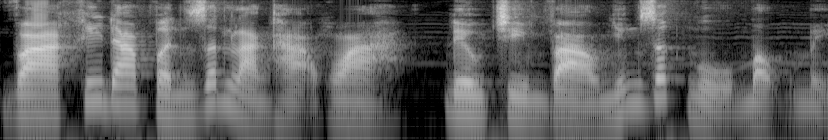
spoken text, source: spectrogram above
và khi đa phần dân làng Hạ Hòa đều chìm vào những giấc ngủ mộng mị.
